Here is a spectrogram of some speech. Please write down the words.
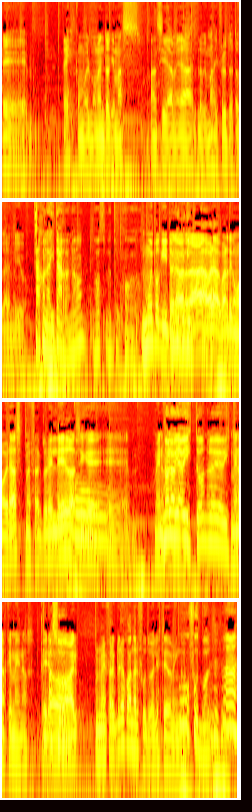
Eh, es como el momento que más ansiedad me da, lo que más disfruto es tocar en vivo. Estás con la guitarra, ¿no? Vos lo o- Muy poquito, Muy la poquito. verdad. Ahora, aparte, como verás, me fracturé el dedo, así Oh. que eh, menos no que lo había menos. visto, no lo había visto. Menos que menos. ¿Qué Pero pasó? al- me fracturé jugando al fútbol este domingo. Uh, fútbol. Ah.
